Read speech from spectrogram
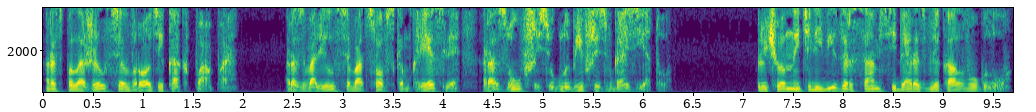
расположился вроде как папа. Развалился в отцовском кресле, разувшись, углубившись в газету. Включенный телевизор сам себя развлекал в углу.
